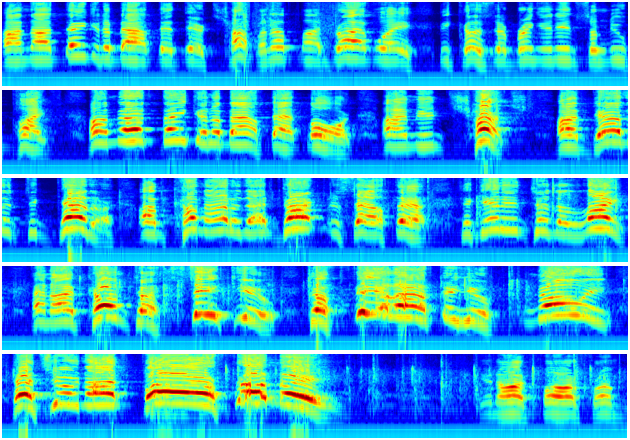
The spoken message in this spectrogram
I'm not thinking about that they're chopping up my driveway because they're bringing in some new pipes. I'm not thinking about that, Lord. I'm in church. I've gathered together. I've come out of that darkness out there to get into the light, and I've come to seek you, to feel after you, knowing that you're not far from me. You're not far from me.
